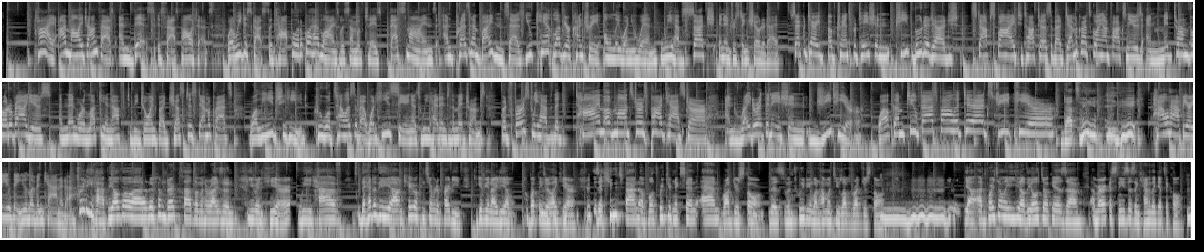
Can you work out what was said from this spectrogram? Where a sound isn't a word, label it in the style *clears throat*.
Hi, I'm Molly Jong-Fast, and this is Fast Politics, where we discuss the top political headlines with some of today's best minds. And President Biden says you can't love your country only when you win. We have such an interesting show today. Secretary of Transportation Pete Buttigieg stops by to talk to us about Democrats going on Fox News and midterm voter values. And then we're lucky enough to be joined by Justice Democrats Waleed Shahid, who will tell us about what he's seeing as we head into the midterms. But first, we have the Time of Monsters podcaster and writer at The Nation, Jeet Heer. Welcome to Fast Politics, Jeet Heer. That's me. *laughs* How happy are you that you live in Canada? Pretty happy, although uh, there's some dark clouds on the horizon even here. We have the head of the uh, Ontario Conservative Party, to give you an idea of what things are like here, is a huge fan of both Richard Nixon and Roger Stone. Has been tweeting about how much he loves Roger Stone. *laughs* yeah, unfortunately, you know, the old joke is um, America sneezes and Canada gets a cold. *laughs*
